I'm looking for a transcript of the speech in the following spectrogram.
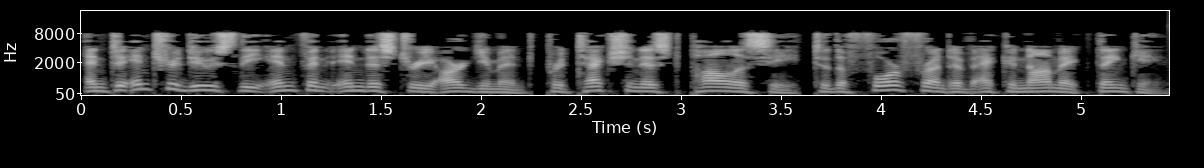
and to introduce the infant industry argument protectionist policy to the forefront of economic thinking.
